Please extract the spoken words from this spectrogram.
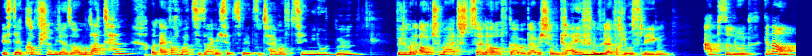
ist der Kopf schon wieder so am Rattern und einfach mal zu sagen, ich setze mir jetzt einen Timer auf zehn Minuten, würde man automatisch zu einer Aufgabe, glaube ich, schon greifen mhm. und würde einfach loslegen. Absolut, genau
